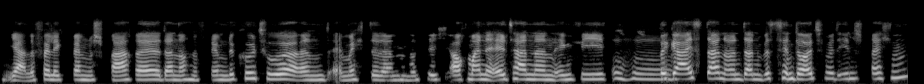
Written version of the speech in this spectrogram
ja, eine völlig fremde Sprache, dann noch eine fremde Kultur und er möchte dann natürlich auch meine Eltern dann irgendwie mhm. begeistern und dann ein bisschen Deutsch mit ihnen sprechen.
